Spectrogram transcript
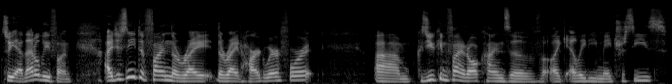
So yeah, that'll be fun. I just need to find the right the right hardware for it, because um, you can find all kinds of like LED matrices.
